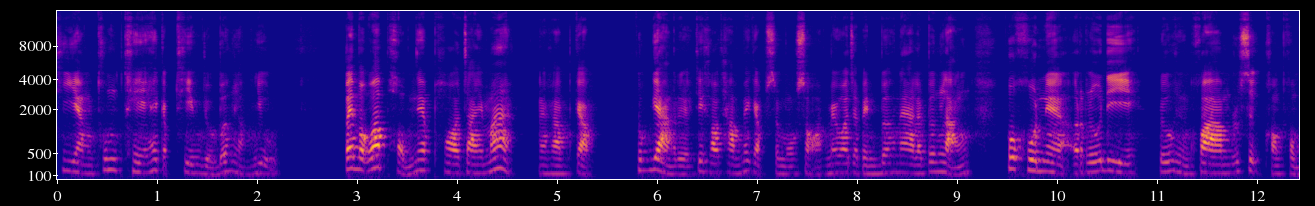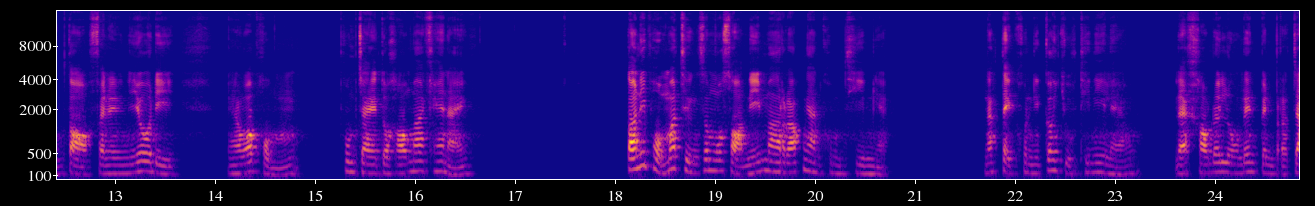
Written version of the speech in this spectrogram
ที่ยังทุ่มเทให้กับทีมอยู่เบื้องหลังอยู่ เป๊ปบอกว่าผมเนี่ยพอใจมากนะครับกับ ทุกอย่างเลยที่เขาทำให้กับสโมสร ไม่ว่าจะเป็นเบื้องหน้าและเบื้องหลัง พวกคุณเนี่ยรู้ดีรู้ถึงความรู้สึกของผมต่อเฟรนันโยดีนะครับว่าผมภูมิใจในตัวเขามากแค่ไหน ตอนที่ผมมาถึงสโมสรนี้มารับงานคุมทีมเนี่ยนักเตะคนนี้ก็อยู่ที่นี่แล้ว และเขาได้ลงเล่นเป็นประจ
